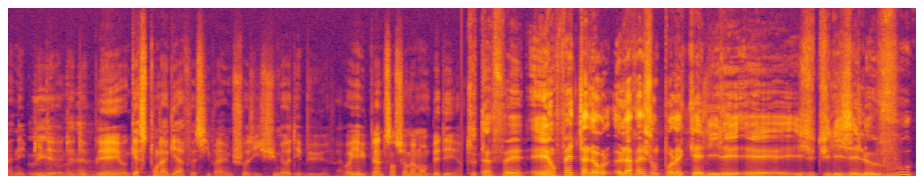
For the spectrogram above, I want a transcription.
un, épi de, blé. Gaston Lagaffe aussi, la même chose, il fumait au début. oui, il y a eu plein de censures, même en BD. Hein. Tout à fait. Et en fait, alors, la raison pour laquelle il ils utilisaient le vous,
